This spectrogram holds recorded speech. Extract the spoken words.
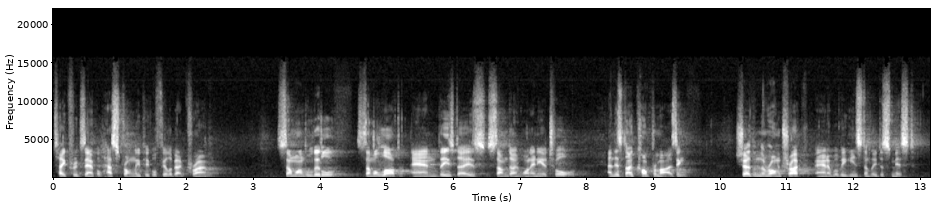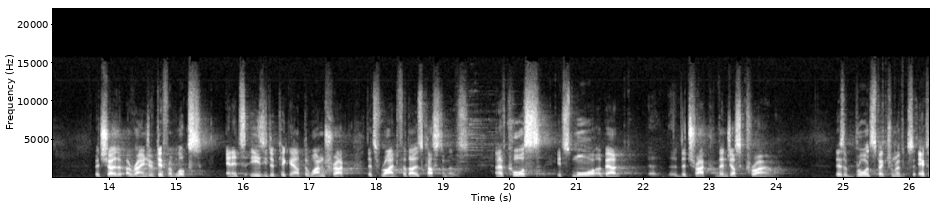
Take, for example, how strongly people feel about chrome. Someone little, some a lot, and these days, some don't want any at all. And there's no compromising. Show them the wrong truck, and it will be instantly dismissed. But show a range of different looks, and it's easy to pick out the one truck that's right for those customers. And of course, it's more about uh, the truck than just chrome. There's a broad spectrum of ex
